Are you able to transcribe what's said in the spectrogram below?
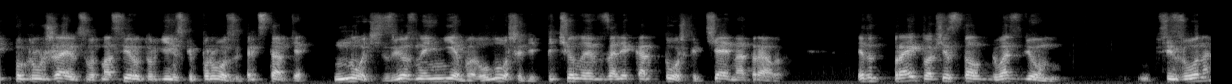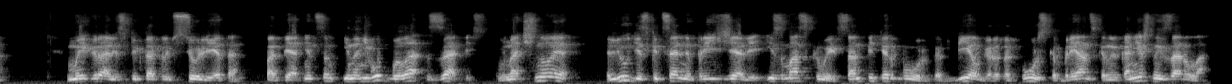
погружаются в атмосферу тургеневской прозы. Представьте, ночь, звездное небо, лошади, печеная в зале картошка, чай на травах. Этот проект вообще стал гвоздем сезона. Мы играли спектакль все лето по пятницам, и на него была запись. В ночное люди специально приезжали из Москвы, Санкт-Петербурга, Белгорода, Курска, Брянска, ну и, конечно, из Орла.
